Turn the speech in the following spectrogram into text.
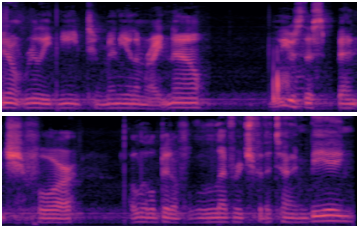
We don't really need too many of them right now. We'll use this bench for a little bit of leverage for the time being.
